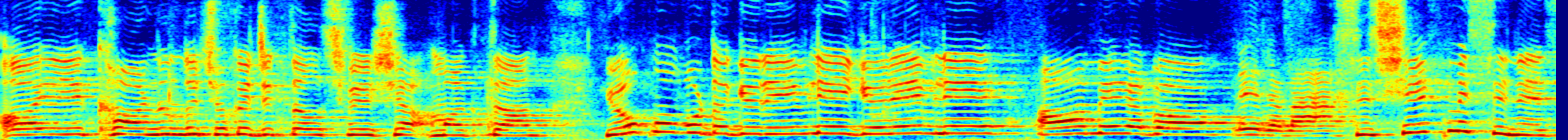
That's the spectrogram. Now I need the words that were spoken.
Ay karnım da çok acıktı alışveriş yapmaktan. Yok mu burada görevli görevli? Aa merhaba. Merhaba. Siz şef misiniz?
